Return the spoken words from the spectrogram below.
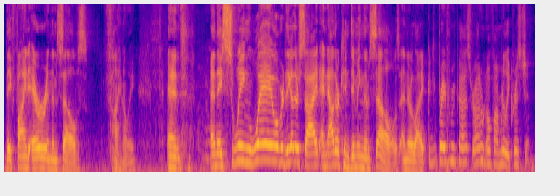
they find error in themselves, finally, and and they swing way over to the other side, and now they're condemning themselves, and they're like, "Could you pray for me, Pastor? I don't know if I'm really Christian."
